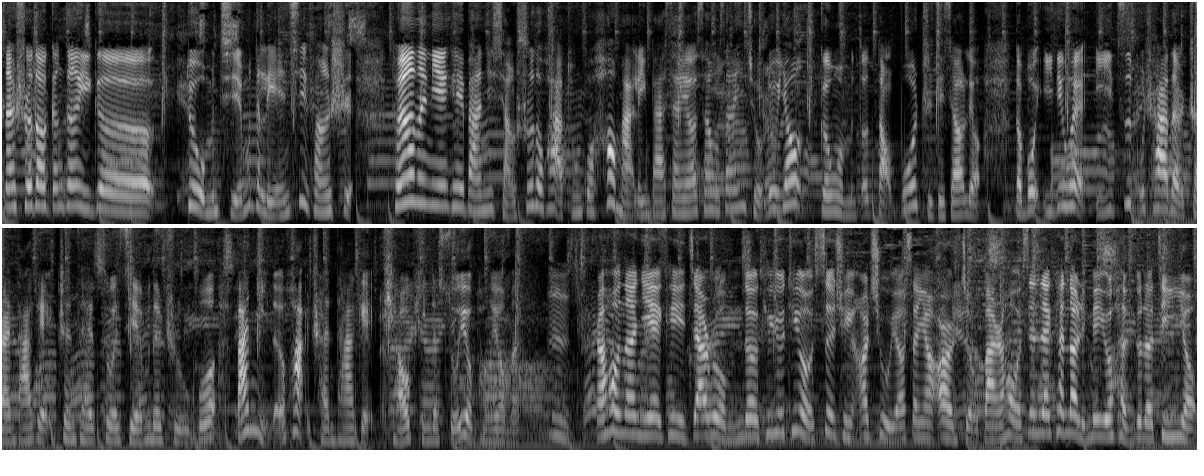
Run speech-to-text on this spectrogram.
那说到刚刚一个对我们节目的联系方式，同样的，你也可以把你想说的话通过号码零八三幺三五三零九六幺跟我们的导播直接交流，导播一定会一字不差的转达给正在做节目的主播，把你的话传达给调频的所有朋友们。嗯，然后呢，你也可以加入我们的 QQ 听友四群二七五幺三幺二九八。然后我现在看到里面有很多的听友，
